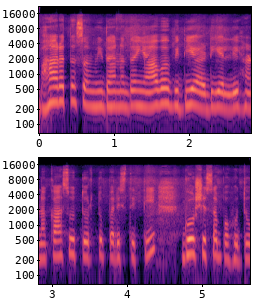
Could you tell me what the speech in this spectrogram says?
ಭಾರತ ಸಂವಿಧಾನದ ಯಾವ ವಿಧಿಯ ಅಡಿಯಲ್ಲಿ ಹಣಕಾಸು ತುರ್ತು ಪರಿಸ್ಥಿತಿ ಘೋಷಿಸಬಹುದು?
